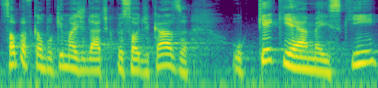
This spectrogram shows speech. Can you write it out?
só para ficar um pouquinho mais didático o pessoal de casa, o que, que é a Skin?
